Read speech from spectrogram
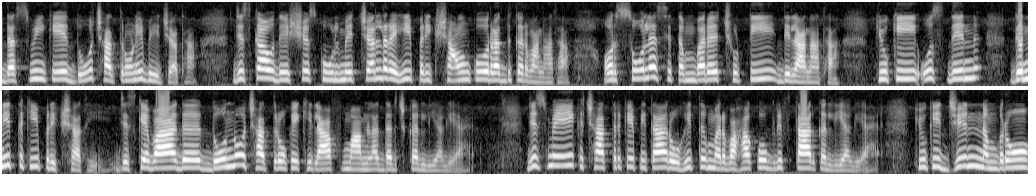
दसवीं के दो छात्रों ने भेजा था, जिसका उद्देश्य स्कूल में चल रही परीक्षाओं को रद्द करवाना था और 16 सितंबर छुट्टी दिलाना था, क्योंकि उस दिन गणित की परीक्षा थी, जिसके बाद दोनों छात्रों के खिलाफ मामला दर्ज कर लिया गया है, जिसमें एक छात्र के पिता रोहित मरवाहा को गिरफ़्तार कर लिया गया है, क्योंकि जिन नंबरों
